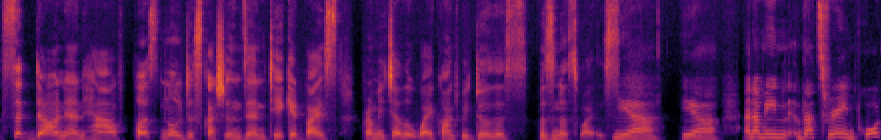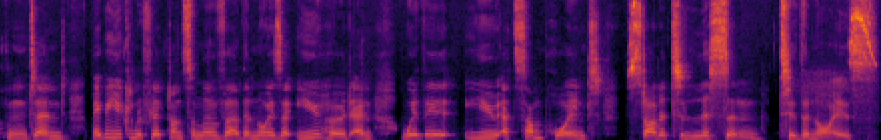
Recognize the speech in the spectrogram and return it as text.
sit down and have personal discussions and take advice from each other. Why can't we do this business wise? Yeah, yeah. And I mean, that's very important. And maybe you can reflect on some of uh, the noise that you heard and whether you at some point started to listen to the noise.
